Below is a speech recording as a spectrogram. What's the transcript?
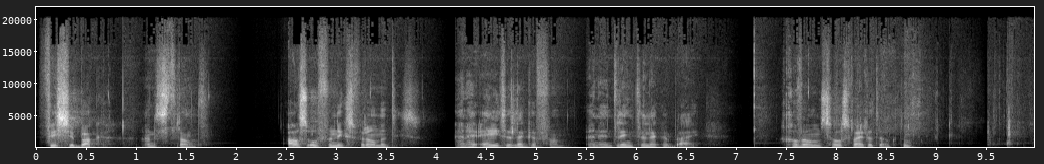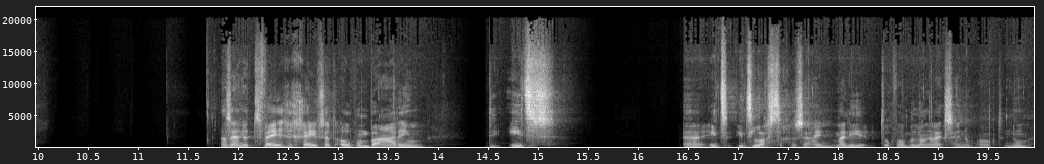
Visje bakken aan het strand. Alsof er niks veranderd is. En hij eet er lekker van. En hij drinkt er lekker bij. Gewoon zoals wij dat ook doen. Dan zijn er twee gegevens uit openbaring die iets, uh, iets, iets lastiger zijn, maar die toch wel belangrijk zijn om ook te noemen.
